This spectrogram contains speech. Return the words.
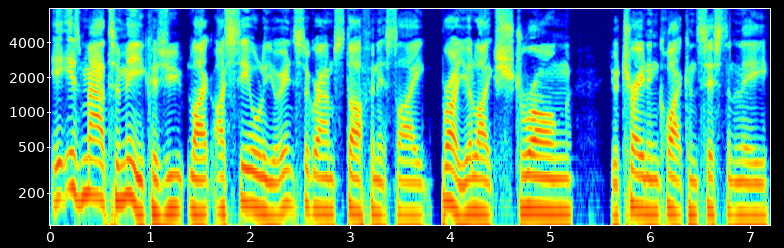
it is mad to me because you like I see all of your Instagram stuff and it's like, bro, you're like strong. You're training quite consistently.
